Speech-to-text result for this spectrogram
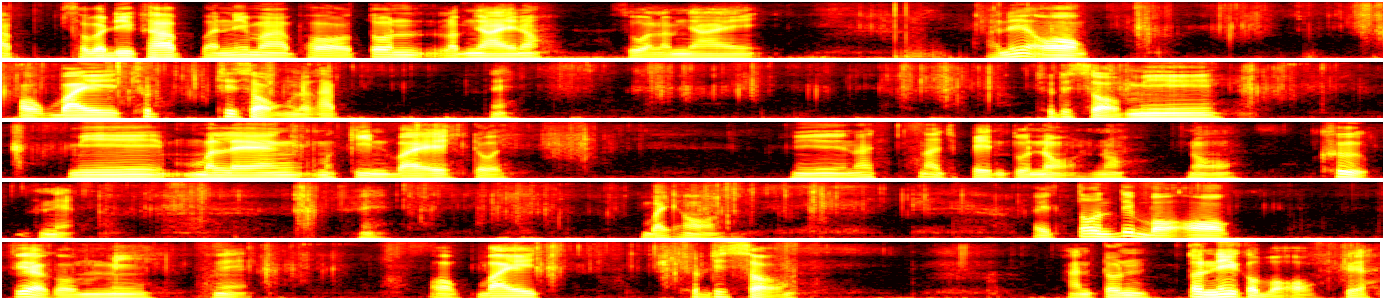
ครับสวัสดีครับ วันนี้มาพอต้นลำไยเนาะส่วนลำไยอันนี้ออก ออกใบชุดที่สองแล้วครับนี่ชุดที่สองมี มีแมลงมากินใบโดย มีน่าน่าจะเป็นตัวหนอนเนาะหนอนคืบอันเนี้ยนี่ใบอ่อนไอ้ต้นที่บอกออกเตี้ยก็มีเนี่ย ออกใบชุดที่สองอันต้นต้นนี้ก็บอกออกเตี้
